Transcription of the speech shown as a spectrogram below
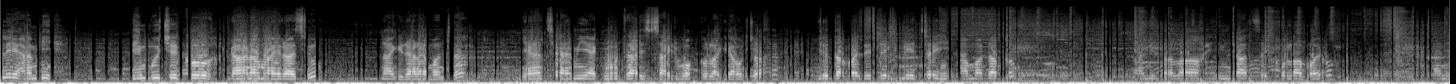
अहिले हामी लिम्बुचेकको डाँडामा आइरहेछौँ नागी डाँडा भन्छ। यहाँ चाहिँ हामी एक्मोटाइज साइड वकको लागि आउँछ। यो तपाईँले देख्ने चाहिँ आमा डब्लु अनि तल इन्डाज चाहिँ खोला भयो। अनि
